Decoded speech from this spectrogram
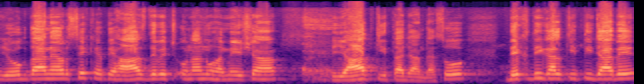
ਯੋਗਦਾਨ ਹੈ ਔਰ ਸਿੱਖ ਇਤਿਹਾਸ ਦੇ ਵਿੱਚ ਉਹਨਾਂ ਨੂੰ ਹਮੇਸ਼ਾ ਯਾਦ ਕੀਤਾ ਜਾਂਦਾ ਸੋ ਦਿੱਖ ਦੀ ਗੱਲ ਕੀਤੀ ਜਾਵੇ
